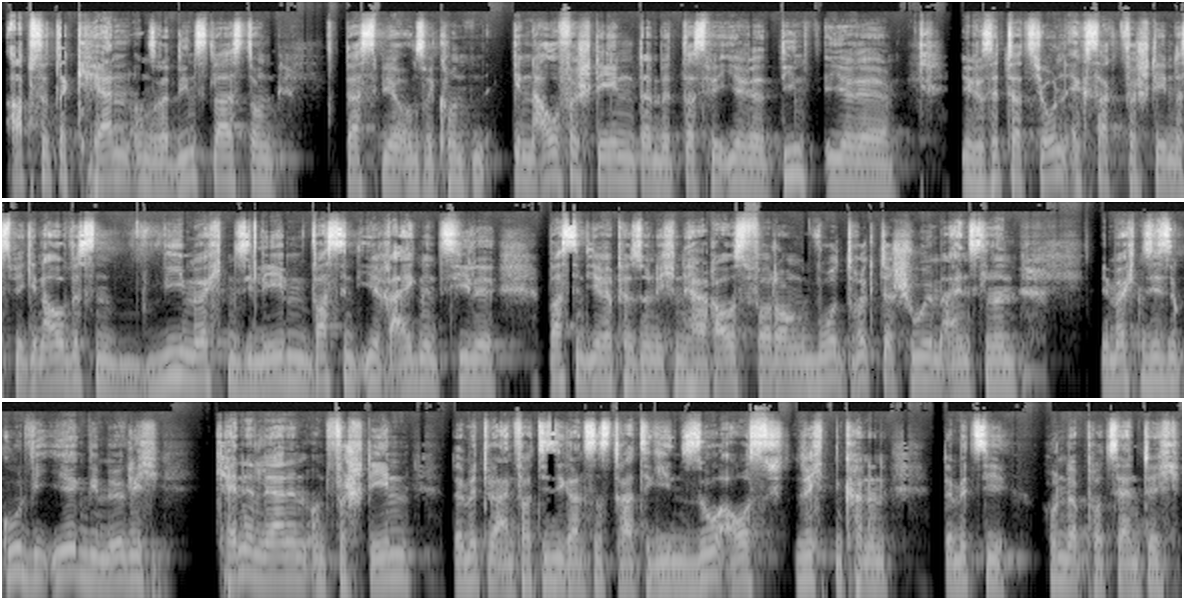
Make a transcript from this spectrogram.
absoluter Kern unserer Dienstleistung, dass wir unsere Kunden genau verstehen, damit, dass wir ihre, Dienst, ihre, ihre Situation exakt verstehen, dass wir genau wissen, wie möchten sie leben, was sind ihre eigenen Ziele, was sind ihre persönlichen Herausforderungen, wo drückt der Schuh im Einzelnen. Wir möchten sie so gut wie irgendwie möglich kennenlernen und verstehen, damit wir einfach diese ganzen Strategien so ausrichten können, damit sie hundertprozentig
